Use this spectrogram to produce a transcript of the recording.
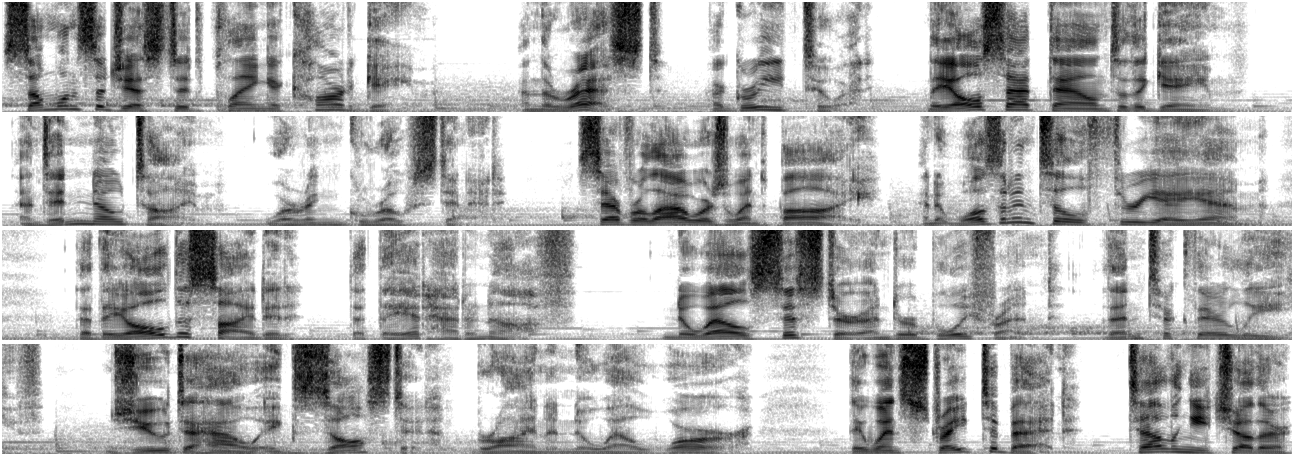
someone suggested playing a card game, and the rest agreed to it. They all sat down to the game, and in no time were engrossed in it. Several hours went by, and it wasn't until 3 a.m. that they all decided that they had had enough. Noele's sister and her boyfriend then took their leave. Due to how exhausted Bryan and Noele were, they went straight to bed, telling each other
